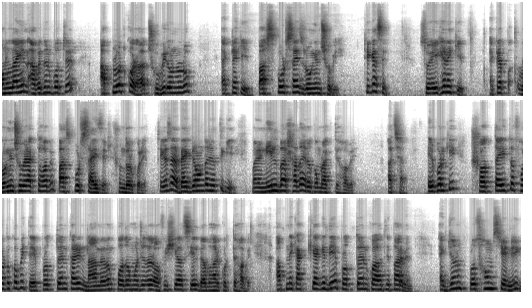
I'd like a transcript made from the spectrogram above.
অনলাইন আবেদনপত্রে আপলোড করা ছবির অনুরূপ একটা কি? পাসপোর্ট সাইজ রঙিন ছবি, ঠিক আছে? সো এইখানে কি? একটা রঙিন ছবি রাখতে হবে পাসপোর্ট সাইজের সুন্দর করে, ঠিক আছে? আর ব্যাকগ্রাউন্ডটা যাতে কি? মানে নীল বা সাদা এরকম রাখতে হবে। আচ্ছা এরপর কি? সত্যায়িত ফটোকপিতে প্রত্যয়নকারীর নাম এবং পদমর্যাদার অফিসিয়াল সিল ব্যবহার করতে হবে। আপনি কাকে কাকে দিয়ে প্রত্যয়ন করাতে পারবেন? একজন প্রথম শ্রেণির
